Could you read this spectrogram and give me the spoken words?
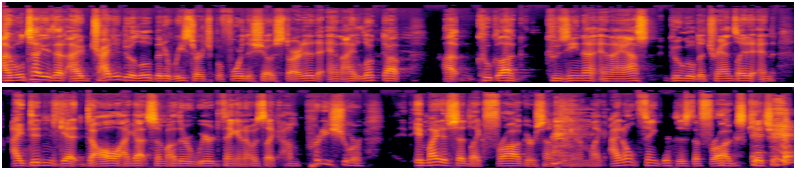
I will tell you that I tried to do a little bit of research before the show started, and I looked up uh, Kukla Kouzina and I asked Google to translate it, and I didn't get doll. I got some other weird thing, and I was like, I'm pretty sure it might have said like frog or something, and I'm like, I don't think this is the frog's kitchen.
